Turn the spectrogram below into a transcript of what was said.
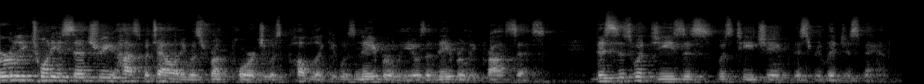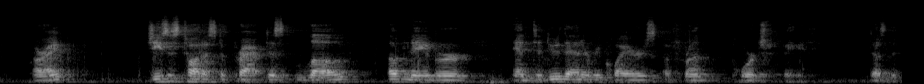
early 20th century hospitality was front porch, it was public, it was neighborly, it was a neighborly process. This is what Jesus was teaching this religious man, all right? Jesus taught us to practice love of neighbor, and to do that, it requires a front porch faith, doesn't it?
